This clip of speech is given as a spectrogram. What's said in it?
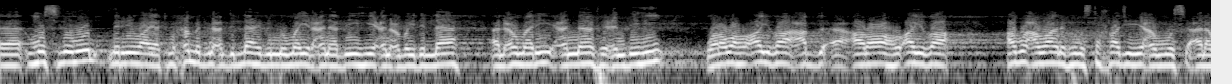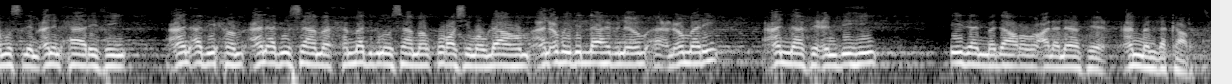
آه، مسلم من رواية محمد بن عبد الله بن نمير عن أبيه عن عبيد الله العمري عن نافع به ورواه أيضا عبد رواه أيضا أبو عوان في مستخرجه عن على مسلم عن الحارثي عن أبي حم عن أبي أسامة حماد بن أسامة القرشي مولاهم عن عبيد الله بن العمري عن نافع به. إذا مداره على نافع عمن ذكرت.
